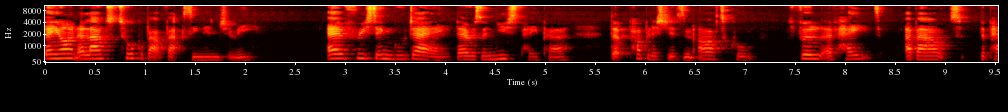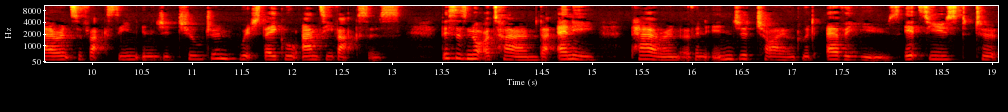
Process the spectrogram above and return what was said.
they aren't allowed to talk about vaccine injury. Every single day there is a newspaper that publishes an article full of hate about the parents of vaccine injured children, which they call anti vaxxers. This is not a term that any parent of an injured child would ever use. It's used to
